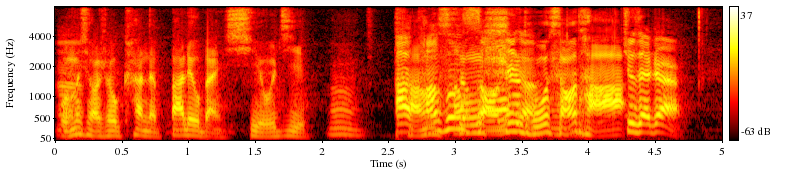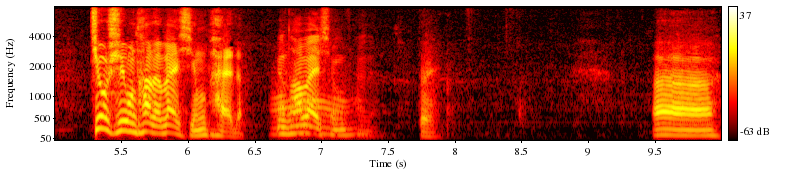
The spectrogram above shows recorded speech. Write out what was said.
我们小时候看的八六版《西游记》，嗯，啊，唐僧扫那师徒个扫塔，就在这儿，就是用它的外形拍的。用它外形拍的。对。呃，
